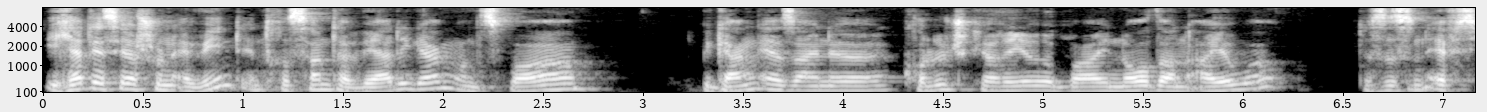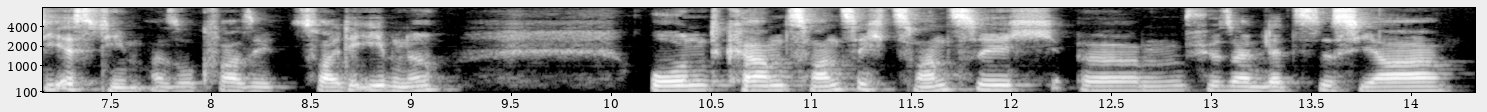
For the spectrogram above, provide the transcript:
ich hatte es ja schon erwähnt, interessanter Werdegang. Und zwar begann er seine College-Karriere bei Northern Iowa. Das ist ein FCS-Team, also quasi zweite Ebene. Und kam 2020 ähm, für sein letztes Jahr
